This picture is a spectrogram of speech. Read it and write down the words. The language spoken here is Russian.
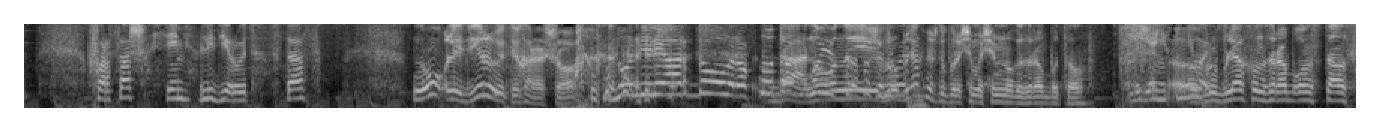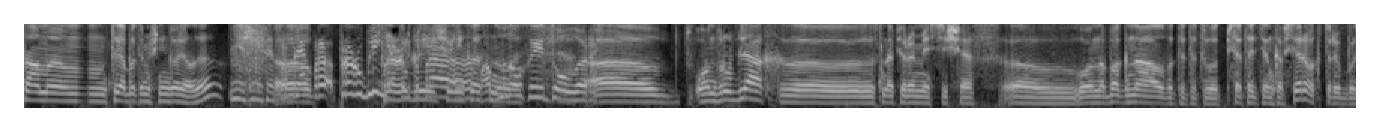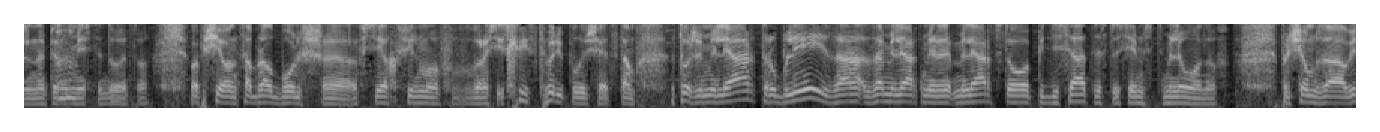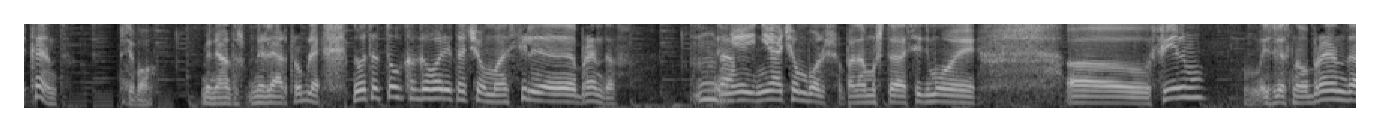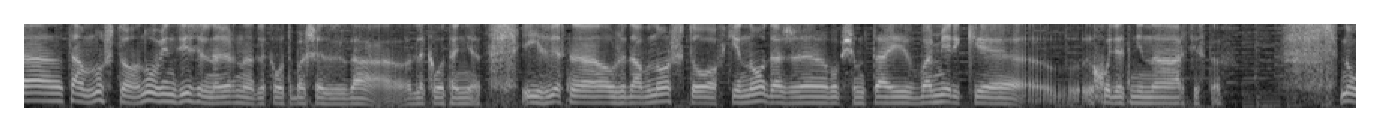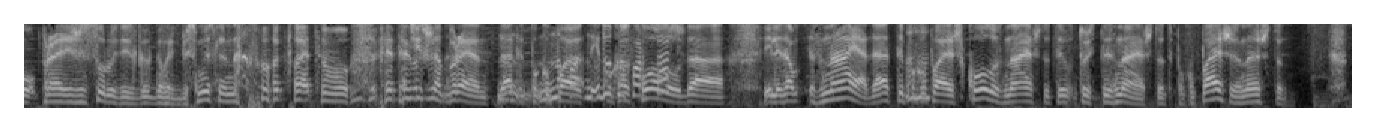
«Форсаж 7» лидирует. Стас, ну, лидирует и хорошо. Но миллиард долларов, ну Да, но он и в ну рублях, между прочим, очень много заработал. Да я не сомневаюсь. В рублях он, зараб... он стал самым... Ты об этом еще не говорил, да? Нет, нет, нет. В рублях, а, про, про рубли про нет, рубли только еще про не коснулось. много и доллары. А, он в рублях э, на первом месте сейчас. Э, он обогнал вот этот вот 50 оттенков серого, которые были на первом mm-hmm. месте до этого. Вообще он собрал больше всех фильмов в российской истории, получается. Там тоже миллиард рублей за, за миллиард, миллиард 150 или 170 миллионов. Причем за уикенд всего. Миллиард, миллиард рублей. Но это только говорит о чем? О силе брендов. Да. Ни, ни о чем больше, потому что седьмой э, фильм известного бренда, там, ну что, ну, Вин Дизель, наверное, для кого-то большая звезда, для кого-то нет. И известно уже давно, что в кино даже, в общем-то, и в Америке ходят не на артистов, ну, про режиссуру здесь говорить бессмысленно, вот поэтому это так чисто бренд, да, как покупают Кока-Колу, да, или там, зная, да, ты покупаешь колу, зная, что ты, то есть ты знаешь, что ты покупаешь, и знаешь, что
